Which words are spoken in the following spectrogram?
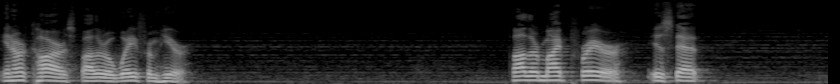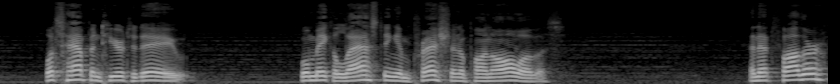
in our cars, Father, away from here. Father, my prayer is that What's happened here today will make a lasting impression upon all of us. And that, Father,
